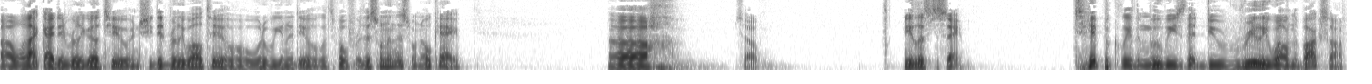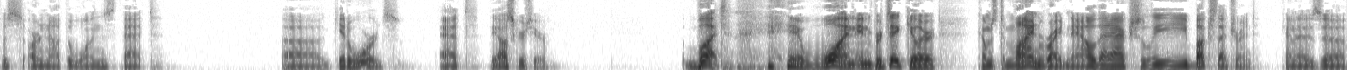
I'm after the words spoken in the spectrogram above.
Uh, well, that guy did really good too, and she did really well too. What are we gonna do? Let's vote for this one and this one. Okay. Ugh. So, needless to say, typically the movies that do really well in the box office are not the ones that uh, get awards at the Oscars here. But one in particular comes to mind right now that actually bucks that trend, kind of uh,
